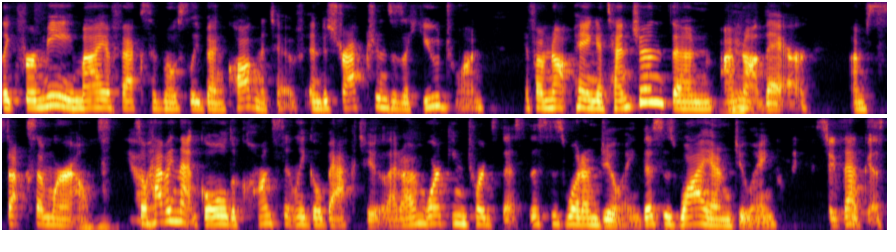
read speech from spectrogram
like for me, my effects have mostly been cognitive, and distractions is a huge one. If I'm not paying attention, then I'm yeah. not there. I'm stuck somewhere mm-hmm. else. Yeah. So having that goal to constantly go back to that I'm working towards this. This is what I'm doing. This is why I'm doing. Stay focused.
